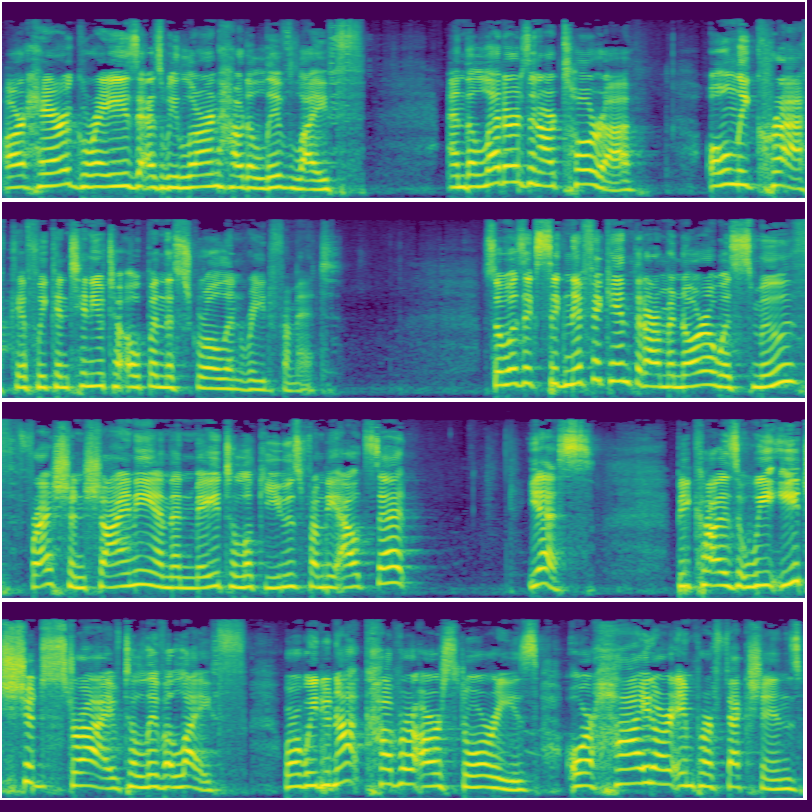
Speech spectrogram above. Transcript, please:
Our hair grays as we learn how to live life. And the letters in our Torah only crack if we continue to open the scroll and read from it. So, was it significant that our menorah was smooth, fresh, and shiny, and then made to look used from the outset? Yes, because we each should strive to live a life where we do not cover our stories or hide our imperfections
